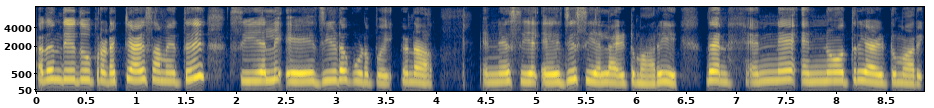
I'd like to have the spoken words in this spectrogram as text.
അതെന്ത് ചെയ്തു? പ്രൊഡക്റ്റ് ആയ സമയത്ത് സി എൽ എ ജിയുടെ കൂടെ പോയി. കണ്ടോ? N A C L A G C L ആയിട്ട് മാറി. Then N A N O three ആയിട്ട് മാറി.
